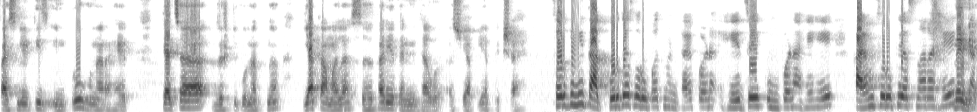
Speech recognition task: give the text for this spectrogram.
फॅसिलिटीज इम्प्रूव्ह होणार आहेत त्याच्या दृष्टिकोनातनं या कामाला सहकार्य त्यांनी द्यावं अशी आपली अपेक्षा आहे. सर तुम्ही तात्पुरत्या स्वरूपात म्हणताय पण हे जे कुंपण आहे हे कायमस्वरूपी असणार आहे? नाही नाही.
